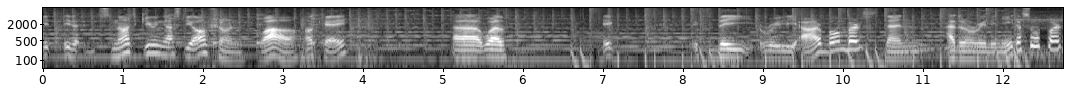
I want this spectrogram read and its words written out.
It, it it's not giving us the option. Wow. Okay. Uh. Well. It, if they really are bombers, then I don't really need a support.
